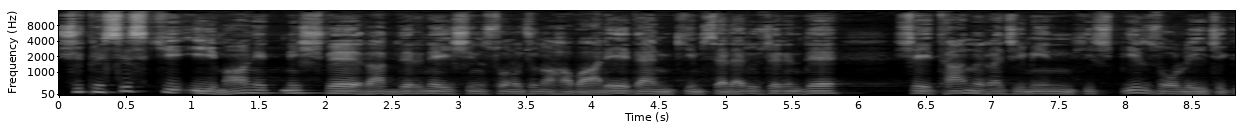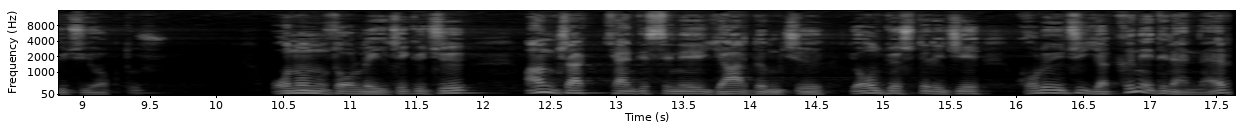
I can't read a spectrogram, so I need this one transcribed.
Şüphesiz ki iman etmiş ve Rablerine işin sonucunu havale eden kimseler üzerinde şeytan racimin hiçbir zorlayıcı gücü yoktur. Onun zorlayıcı gücü ancak kendisini yardımcı, yol gösterici, koruyucu yakın edinenler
